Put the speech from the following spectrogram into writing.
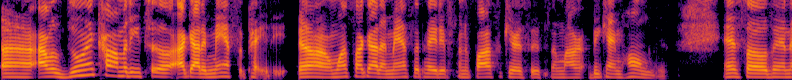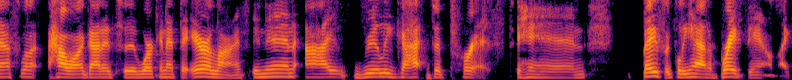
uh, I was doing comedy till I got emancipated. Uh, once I got emancipated from the foster care system, I became homeless. And so then that's when, how I got into working at the airlines. And then I really got depressed and basically had a breakdown. Like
